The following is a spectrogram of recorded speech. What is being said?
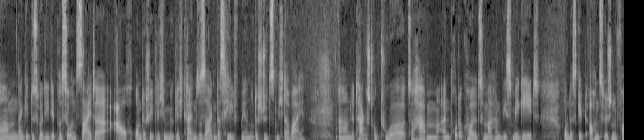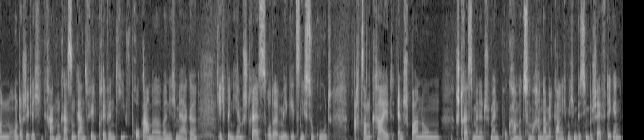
dann gibt es über die Depressionsseite auch unterschiedliche Möglichkeiten zu sagen, das hilft mir und unterstützt mich dabei. Ähm, eine Tagesstruktur zu haben, ein Protokoll zu machen, wie es mir geht. Und es gibt auch inzwischen von unterschiedlichen Krankenkassen ganz viel Präventivprogramme, wenn ich merke, ich bin hier im Stress oder mir geht es nicht so gut. Achtsamkeit, Entspannung, Stressmanagementprogramme zu machen. Damit kann ich mich ein bisschen beschäftigen,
